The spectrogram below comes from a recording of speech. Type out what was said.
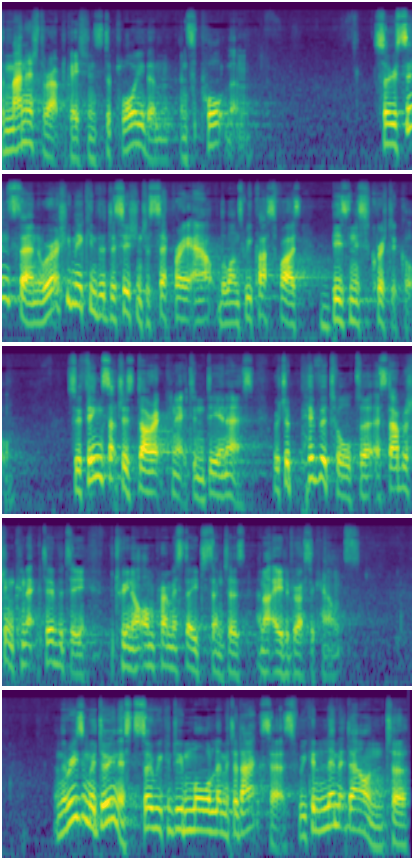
to manage their applications, deploy them, and support them. So since then, we're actually making the decision to separate out the ones we classify as business critical. So things such as Direct Connect and DNS, which are pivotal to establishing connectivity between our on-premise data centers and our AWS accounts. And the reason we're doing this is so we can do more limited access. We can limit down to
